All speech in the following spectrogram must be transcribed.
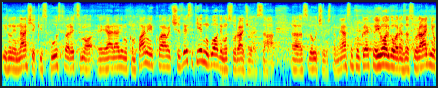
ili našeg iskustva, recimo ja radim u kompaniji koja već 61 godinu surađuje sa uh, sveučilištem. Ja sam konkretno i odgovoran za suradnju,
